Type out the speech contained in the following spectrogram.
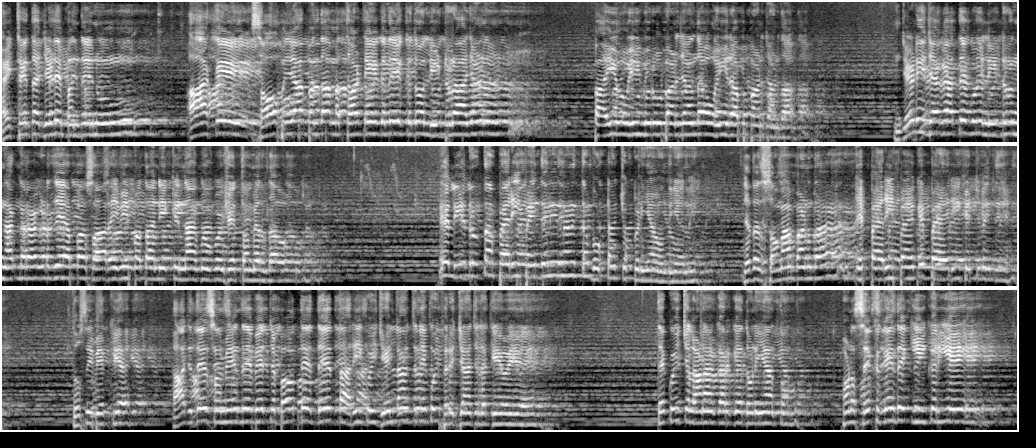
ਇੱਥੇ ਤਾਂ ਜਿਹੜੇ ਬੰਦੇ ਨੂੰ ਆ ਕੇ 150 ਬੰਦਾ ਮੱਥਾ ਟੇਕਦੇ, ਇੱਕ ਦੋ ਲੀਡਰ ਆ ਜਾਣ, ਭਾਈ ਉਹੀ ਗੁਰੂ ਬਣ ਜਾਂਦਾ, ਉਹੀ ਰੱਬ ਬਣ ਜਾਂਦਾ। ਜਿਹੜੀ ਜਗ੍ਹਾ ਤੇ ਕੋਈ ਲੀਡਰ ਨੱਕ ਰਗੜਦੇ, ਆਪਾਂ ਸਾਰੇ ਵੀ ਪਤਾ ਨਹੀਂ ਕਿੰਨਾ ਕੋਈ ਕੁਛ ਇੱਥੋਂ ਮਿਲਦਾ ਉਹ ਇਹ ਲੀਡਰ ਤਾਂ ਪੈਰੀ ਪੈਂਦੇ ਨੇ, ਇਹਨਾਂ ਨੇ ਤਾਂ ਵੋਟਾਂ ਚੁੱਕਣੀਆਂ ਹੁੰਦੀਆਂ ਨੇ। ਜਦੋਂ ਸਮਾਂ ਬਣਦਾ, ਇਹ ਪੈਰੀ ਪੈ ਕੇ ਪੈਰੀ ਖਿੱਚ ਲੈਂਦੇ ਤੁਸੀਂ ਵੇਖਿਆ, ਅੱਜ ਦੇ ਸਮੇਂ ਦੇ ਵਿੱਚ ਬਹੁਤੇ ਦੇ ਧਾਰੀ ਕੋਈ ਜੇਲ੍ਹਾਂ 'ਚ ਨੇ, ਕੋਈ ਫਰਿੱਜਾਂ 'ਚ ਲੱਗੇ ਹੋਏ ਐ ਤੇ ਕੋਈ ਚਲਾਣਾ ਕਰਕੇ ਦੁਨੀਆ ਤੋਂ। ਹੁਣ ਸਿੱਖ ਕਹਿੰਦੇ ਕੀ ਕਰੀਏ?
